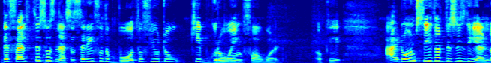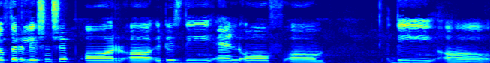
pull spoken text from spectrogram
they felt this was necessary for the both of you to keep growing forward okay I don't see that this is the end of the relationship or uh, it is the end of um, the uh,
